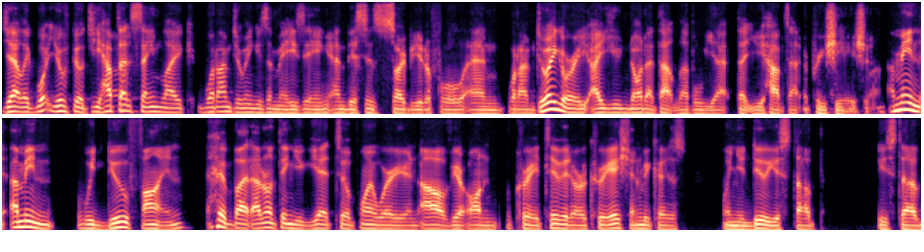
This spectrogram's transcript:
Yeah, like what you've built. Do you have uh. that same like what I'm doing is amazing and this is so beautiful and what I'm doing, or are you not at that level yet that you have that appreciation? I mean, I mean, we do fine, but I don't think you get to a point where you're in awe of your own creativity or creation because when you do, you stop, you stop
